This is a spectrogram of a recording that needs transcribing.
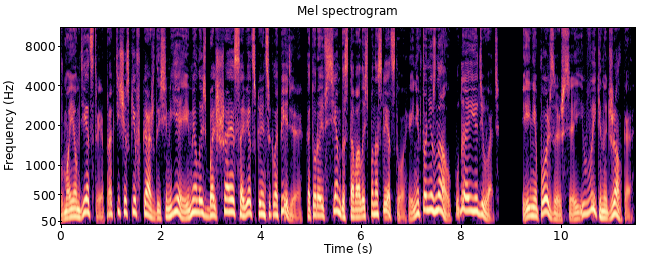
В моем детстве практически в каждой семье имелась большая советская энциклопедия, которая всем доставалась по наследству, и никто не знал, куда ее девать. И не пользуешься, и выкинуть жалко.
